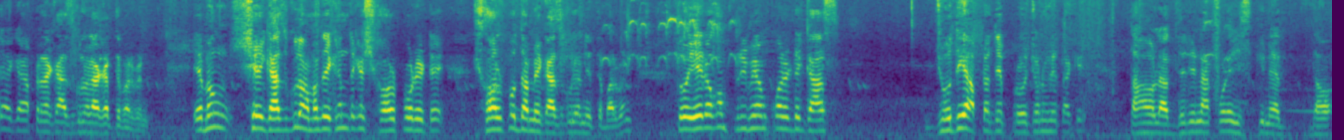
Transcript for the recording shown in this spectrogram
জায়গায় আপনারা গাছগুলো লাগাতে পারবেন। এবং সেই গাছগুলো আমাদের এখান থেকে স্বল্প রেটে স্বল্প দামে গাছগুলো নিতে পারবেন। তো এরকম প্রিমিয়াম কোয়ালিটির গাছ যদি আপনাদের প্রয়োজন হয়ে থাকে, তাহলে আর দেরি না করে স্ক্রিনে দেওয়া,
